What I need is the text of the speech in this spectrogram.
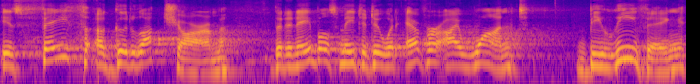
Is faith a good luck charm that enables me to do whatever I want, believing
